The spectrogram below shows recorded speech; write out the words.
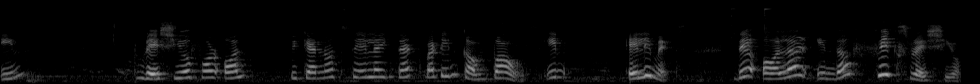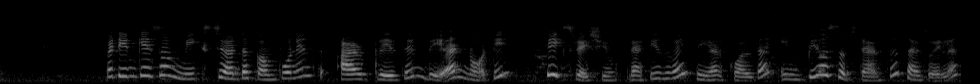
in ratio for all. We cannot say like that but in compounds in elements they all are in the fixed ratio. But in case of mixture the components are present they are not in fixed ratio. That is why they are called the impure substances as well as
